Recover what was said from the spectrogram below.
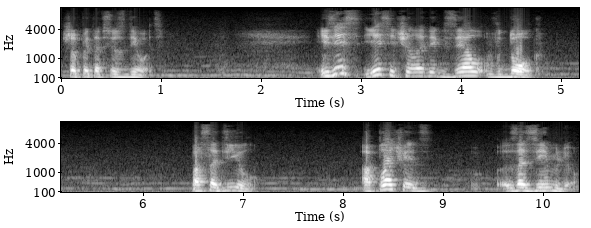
чтобы это все сделать. И здесь, если человек взял в долг, посадил оплачивает за землю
